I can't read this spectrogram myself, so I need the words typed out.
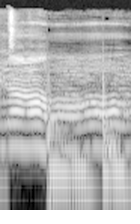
no.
